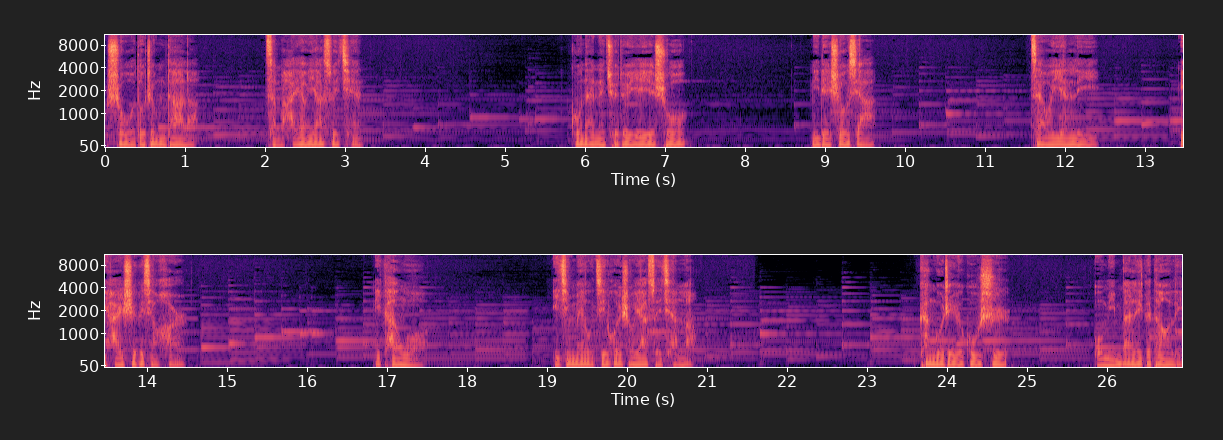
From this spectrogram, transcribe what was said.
说我都这么大了，怎么还要压岁钱？姑奶奶却对爷爷说：“你得收下，在我眼里，你还是个小孩儿。你看我。”已经没有机会收压岁钱了。看过这个故事，我明白了一个道理：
